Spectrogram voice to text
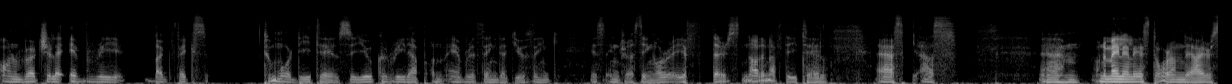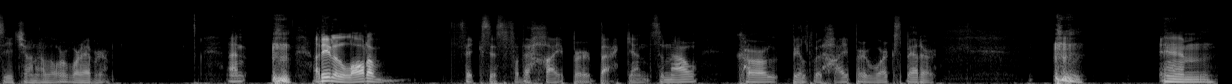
on virtually every bug fix to more details, so you could read up on everything that you think is interesting. Or if there's not enough detail, ask us um, on the mailing list or on the IRC channel or wherever. And I did a lot of fixes for the Hyper backend. So now curl built with Hyper works better. um,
